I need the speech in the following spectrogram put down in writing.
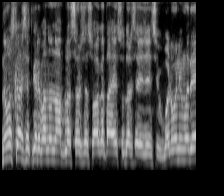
नमस्कार शेतकरी बांधवांना आपलं सहर्ष स्वागत आहे सुदर्शन एजन्सी वडवणीमध्ये.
